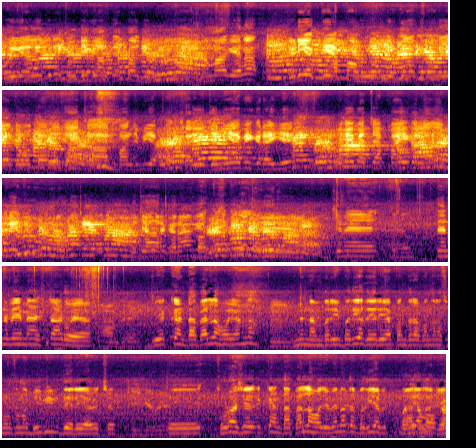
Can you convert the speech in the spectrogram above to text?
ਕੋਈ ਗੱਲ ਨਹੀਂ ਵੀਰੇ ਤੁਹਾਡੀ ਗੱਲ ਤੇ ਆਪਾਂ ਜ਼ਰੂਰ ਰਵਾਂਗੇ ਨਾ ਜਿਹੜੀ ਅੱਗੇ ਆਪਾਂ ਹੋਰ ਲੀਗਾਂ ਕਰਾਉਣੀਆਂ ਦੋ ਤਿੰਨ ਜਾਂ ਚਾਰ ਪੰਜ ਵੀ ਆਪਾਂ ਕਰਾਈਏ ਜਿੰਨੀਆਂ ਵੀ ਕਰਾਈਏ ਉਹਦੇ ਵਿੱਚ ਆਪਾਂ ਇਹ ਗੱਲਾਂ ਦਾ ਵੀਰੇ ਜ਼ਰੂਰ ਵਿਚਾਰ ਕਰਾਂਗੇ। ਜਿਵੇਂ 3 ਵਜੇ ਮੈਚ ਸਟਾਰਟ ਹੋਇਆ ਜੇ 1 ਘੰਟਾ ਪਹਿਲਾਂ ਹੋ ਜਾਣ ਨਾ ਨੰਬਰ ਵੀ ਵਧੀਆ ਦੇ ਰਹੇ ਆ 15 15 16 16 20 ਵੀ ਦੇ ਰਹੇ ਆ ਵਿੱਚ ਤੇ ਥੋੜਾ ਜਿਹਾ 1 ਘੰਟਾ ਪਹਿਲਾਂ ਹੋ ਜਾਵੇ ਨਾ ਤੇ ਵਧੀਆ ਵਧੀਆ ਮੌਕਾ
